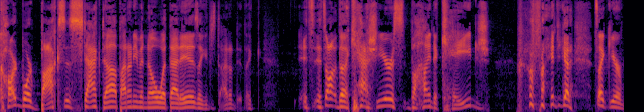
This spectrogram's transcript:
cardboard boxes stacked up. I don't even know what that is. Like just I don't like it's it's all the cashier's behind a cage, right? You got it's like your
